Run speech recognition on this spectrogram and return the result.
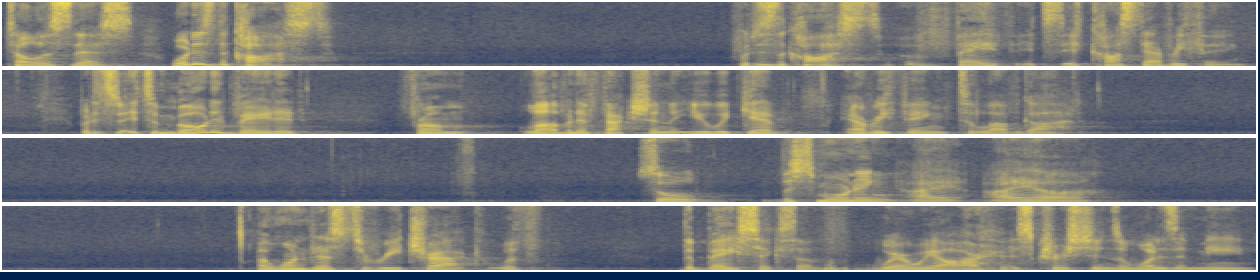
tell us this. What is the cost? What is the cost of faith? It's, it costs everything. But it's, it's motivated from love and affection that you would give everything to love God. So this morning, I, I, uh, I wanted us to retrack with the basics of where we are as Christians and what does it mean.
